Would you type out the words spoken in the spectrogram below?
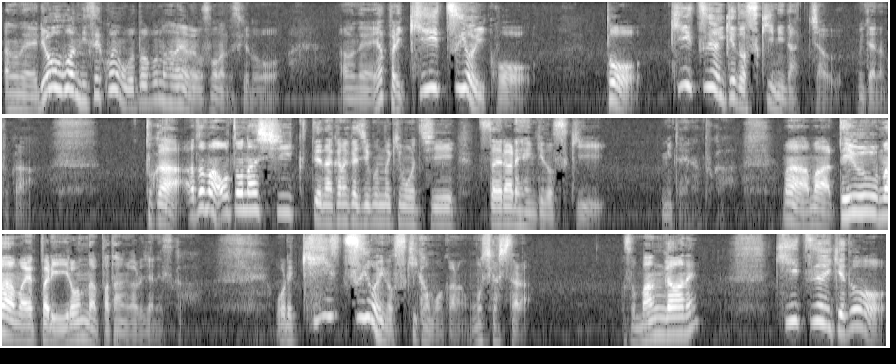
あのね、両方ニセ恋も五等分の花嫁もそうなんですけど、あのね、やっぱり気強い子と、気強いけど好きになっちゃうみたいなとか、とか、あとまあ、おとなしくてなかなか自分の気持ち伝えられへんけど好きみたいなとか。まあまあ、っていう、まあまあ、やっぱりいろんなパターンがあるじゃないですか。俺、気強いの好きかもわからん。もしかしたら。そう、漫画はね。気強いけど、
